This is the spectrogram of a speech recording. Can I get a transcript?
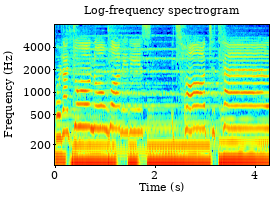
but I don't know what it is. It's hard to tell.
